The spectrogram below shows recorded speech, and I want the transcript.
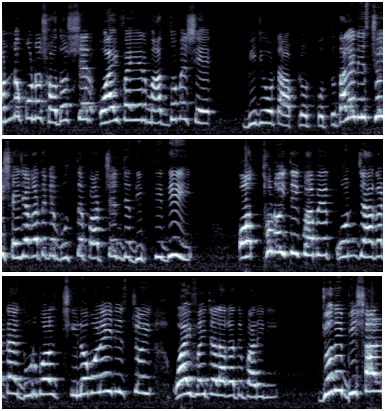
অন্য কোনো সদস্যের ওয়াইফাইয়ের মাধ্যমে সে ভিডিওটা আপলোড করতো। তাহলে নিশ্চয়ই সেই জায়গা থেকে বুঝতে পারছেন যে দীপ্তিদি অর্থনৈতিকভাবে কোন জায়গাটায় দুর্বল ছিল বলেই নিশ্চয়ই ওয়াইফাইটা লাগাতে পারেনি। যদি বিশাল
